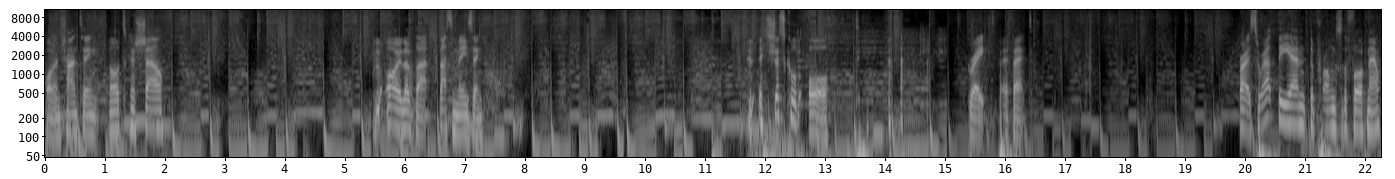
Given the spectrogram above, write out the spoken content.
While enchanting Nautilus Shell. Oh, I love that. That's amazing. It's just called ore. Great, perfect. Alright, so we're at the um the prongs of the fork now.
